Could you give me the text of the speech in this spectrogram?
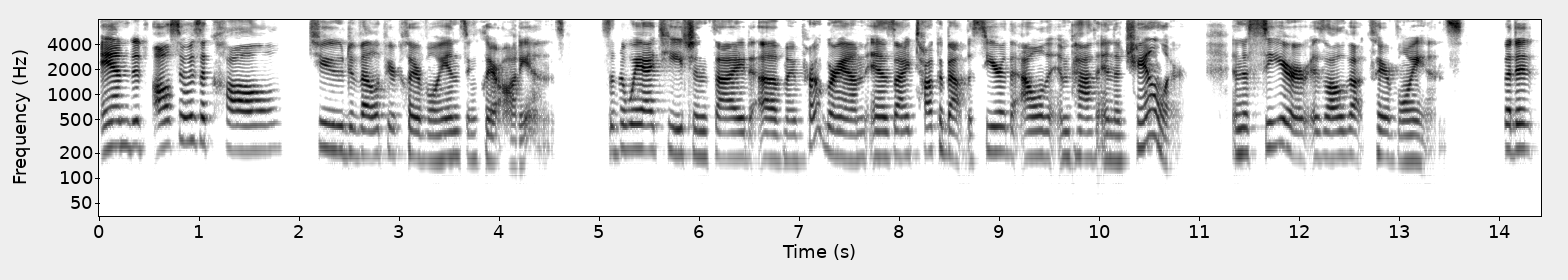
and it also is a call to develop your clairvoyance and clairaudience. So, the way I teach inside of my program is I talk about the seer, the owl, the empath, and the channeler. And the seer is all about clairvoyance. But it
